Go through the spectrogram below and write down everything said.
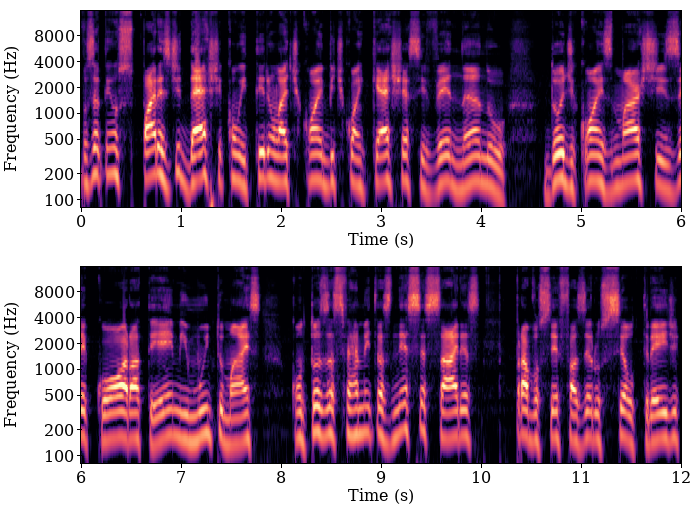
você tem os pares de Dash com Ethereum, Litecoin, Bitcoin Cash, SV, Nano, Dogecoin, Smart, Zcore, ATM e muito mais, com todas as ferramentas necessárias para você fazer o seu trade.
